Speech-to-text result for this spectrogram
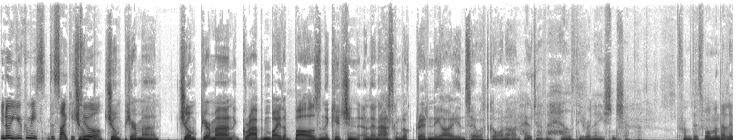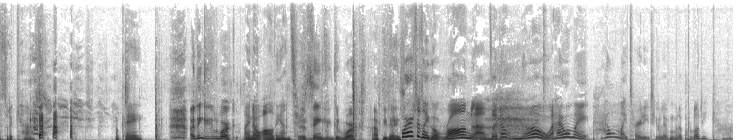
You know, you can be the psychic Jump, tool. jump your man. Jump your man. Grab him by the balls in the kitchen, and then ask him, look dead in the eye, and say what's going on. How to have a healthy relationship from this woman that lives with a cat. okay, I think it could work. I know all the answers. I think it could work. Happy days. Where did I go wrong, lads? I don't know. How am I? How am I 32 living with a bloody cat?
